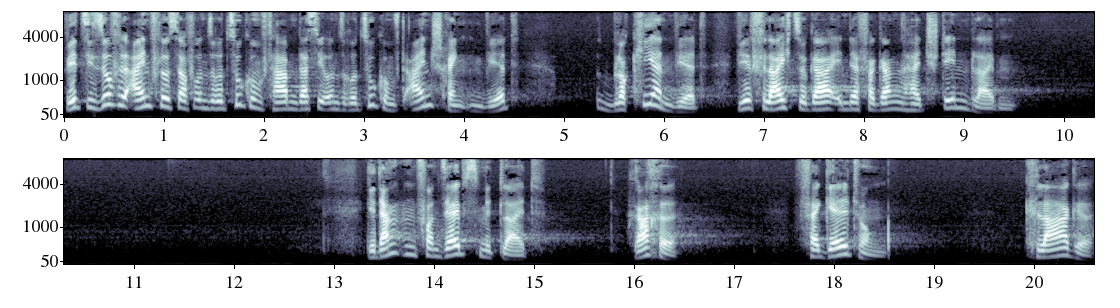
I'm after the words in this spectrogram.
Wird sie so viel Einfluss auf unsere Zukunft haben, dass sie unsere Zukunft einschränken wird, blockieren wird, wir vielleicht sogar in der Vergangenheit stehen bleiben. Gedanken von Selbstmitleid, Rache, Vergeltung, Klage,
